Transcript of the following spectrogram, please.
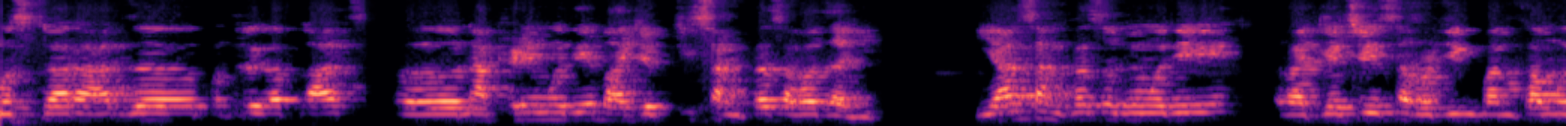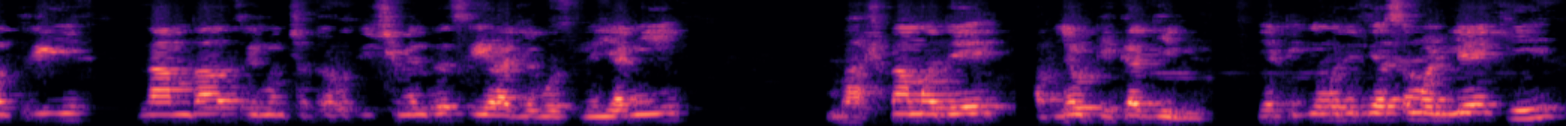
नमस्कार. आज पत्रकार आज अ, नाखेडेमध्ये भाजपची सांगता सभा झाली. या सांगता सभेमध्ये राज्याचे सार्वजनिक बांधकाम मंत्री नामदार श्रीमंत छत्रपती शिवेंद्र सिंहराजे भोसले यांनी भाषणामध्ये आपल्यावर टीका केली. या टीकेमध्ये ते असं म्हणले आहे की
